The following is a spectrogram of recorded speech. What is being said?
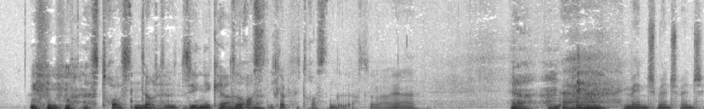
war das Drosten? Doch, oder Seneca? Drosten, ich glaube, das hat Drosten gesagt sogar, ja. Ja. Ah, Mensch, Mensch, Mensch.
